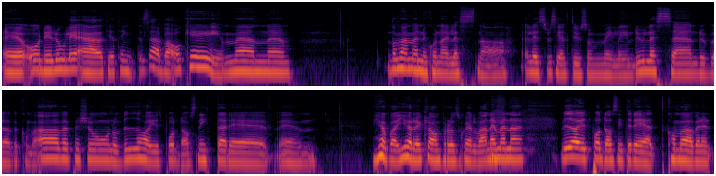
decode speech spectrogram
Eh, och det roliga är att jag tänkte så här bara okej men eh, de här människorna är ledsna, eller speciellt du som mejlar in, du är ledsen, du behöver komma över person och vi har ju ett poddavsnitt där det ehm, jag bara gör reklam för oss själva. Nej men eh, vi har ju ett poddavsnitt där det är att komma över en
